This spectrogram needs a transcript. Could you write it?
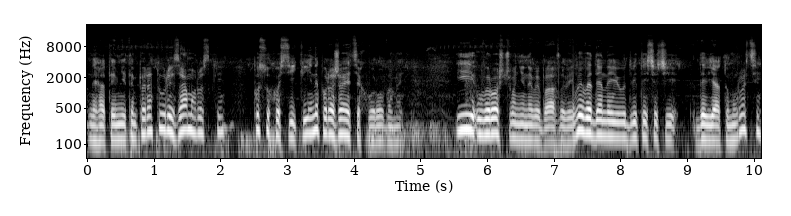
негативні температури, заморозки, посухостійкий і не поражається хворобами. І у вирощуванні невибагливий. Виведений у 2009 році,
